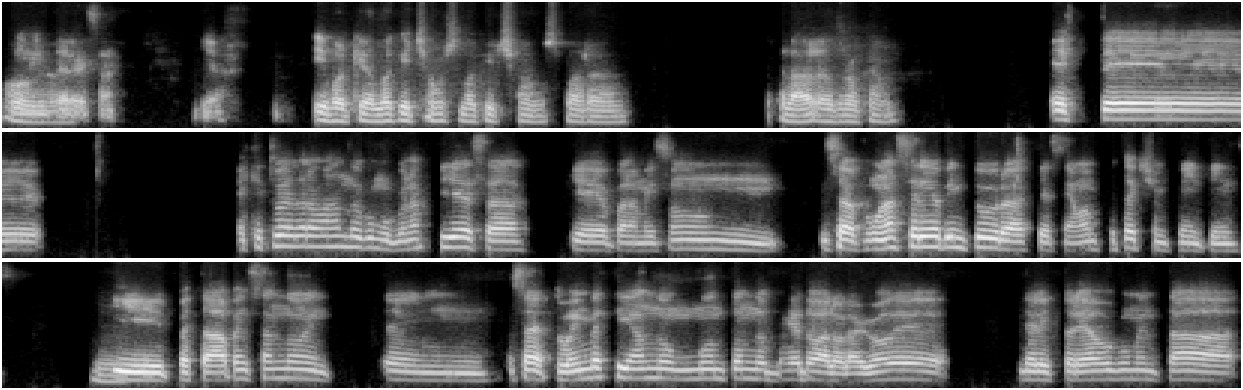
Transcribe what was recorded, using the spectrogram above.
no me interesa. ¿Y por qué Lucky Charms, Lucky Charms para el, el otro account? Este, es que estuve trabajando como con unas piezas que para mí son, o sea, una serie de pinturas que se llaman protection paintings. Mm. Y pues estaba pensando en, en, o sea, estuve investigando un montón de objetos a lo largo de, de la historia documentada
